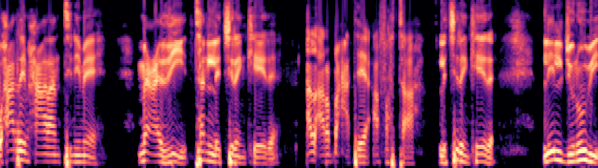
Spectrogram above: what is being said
waxarim xaaraantinimee maca dii tan la jirankeeda al arbacata ee afarta ah la jirankeeda liljunuubi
